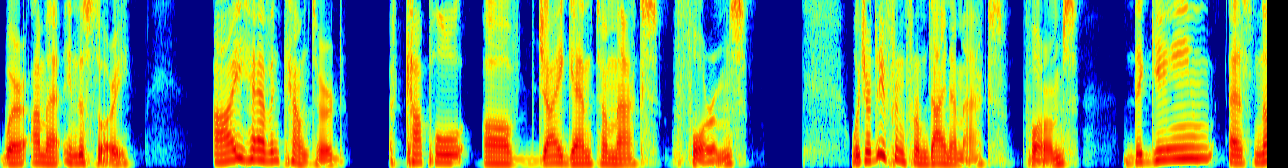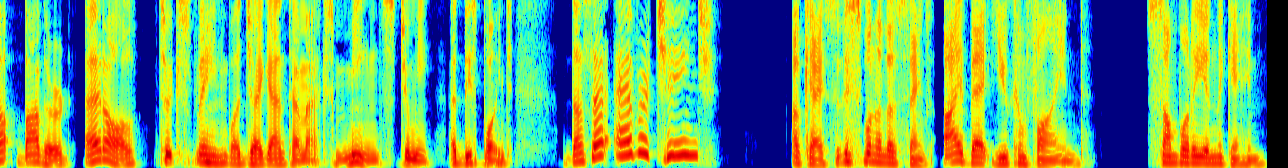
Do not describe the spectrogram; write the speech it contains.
where I'm at in the story, I have encountered a couple of Gigantamax forms, which are different from Dynamax forms. The game has not bothered at all to explain what Gigantamax means to me at this point. Does that ever change? Okay, so this is one of those things. I bet you can find somebody in the game,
